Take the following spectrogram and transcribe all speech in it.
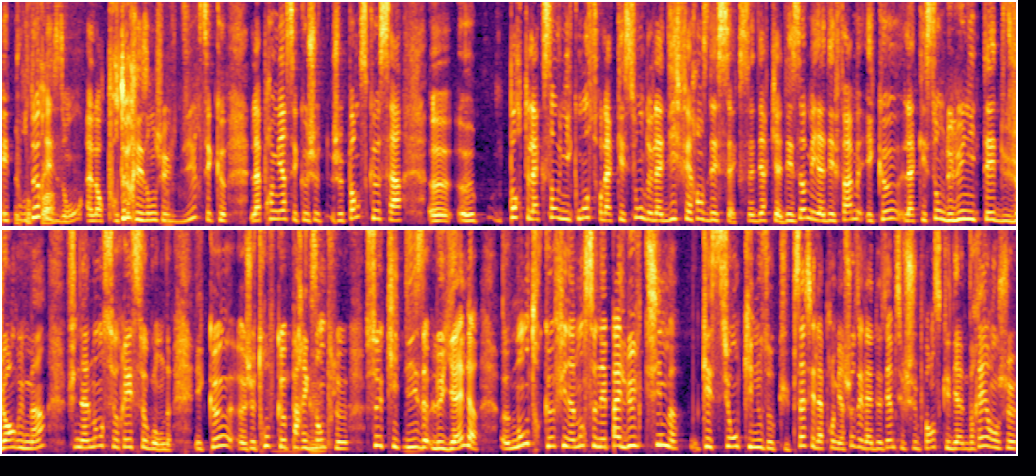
Et pour deux raisons. Alors, pour deux raisons, je vais le dire. C'est que la première, c'est que je, je, pense que ça euh, euh, porte l'accent uniquement sur la question de la différence des sexes. C'est-à-dire qu'il y a des hommes et il y a des femmes et que la question de l'unité du genre humain, finalement, serait seconde. Et que euh, je trouve que, par exemple, ceux qui disent le YEL euh, montrent que finalement, ce n'est pas l'ultime question qui nous occupe. Ça, c'est la première chose. Et la deuxième, c'est que je pense qu'il y a un vrai enjeu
